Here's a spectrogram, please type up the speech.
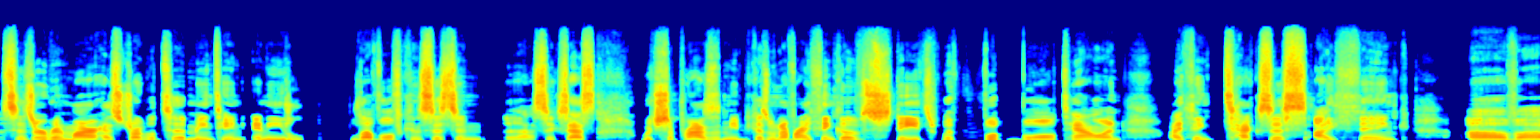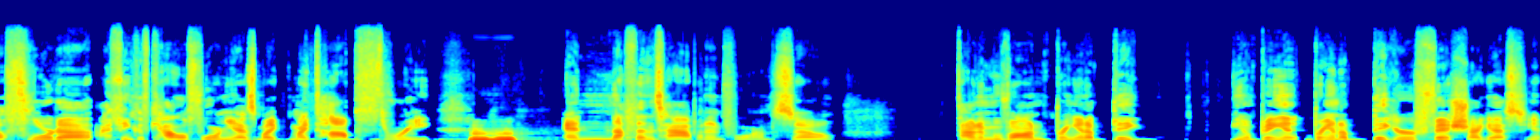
since Urban Meyer has struggled to maintain any level of consistent uh, success, which surprises me because whenever I think of states with football talent, I think Texas, I think of uh, Florida, I think of California as my my top three Mm-hmm. and nothing's happening for him. So time to move on. Bring in a big, you know, bring in bring in a bigger fish. I guess. Yeah,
